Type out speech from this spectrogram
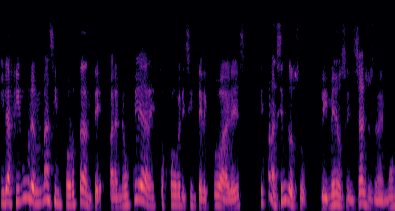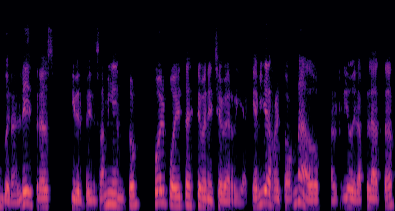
y la figura más importante para nuclear a estos jóvenes intelectuales están haciendo sus primeros ensayos en el mundo de las letras y del pensamiento fue el poeta Esteban Echeverría, que había retornado al Río de la Plata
